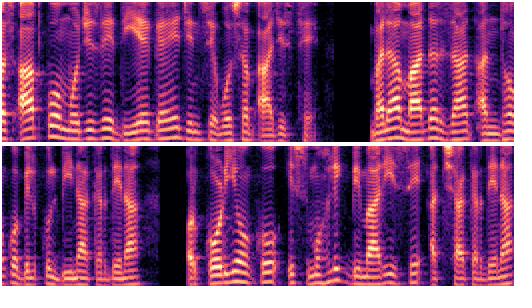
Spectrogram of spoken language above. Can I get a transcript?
بس آپ کو معجزے دیے گئے جن سے وہ سب عاجز تھے۔ بھلا مادر زاد اندھوں کو بالکل بینا کر دینا اور کوڑیوں کو اس مہلک بیماری سے اچھا کر دینا،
